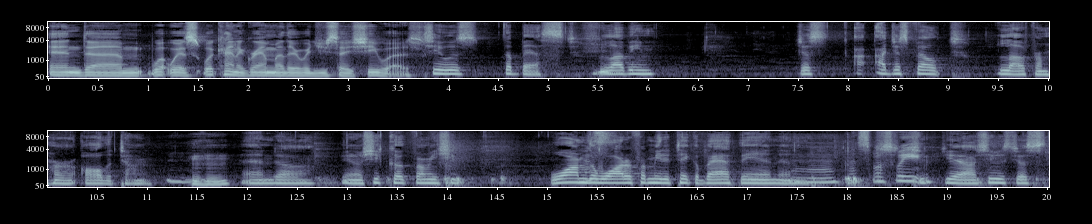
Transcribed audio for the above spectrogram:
And um, what was what kind of grandmother would you say she was? she was the best, loving. Just, I, I just felt love from her all the time. Mm-hmm. And uh, you know, she cooked for me. She warmed the water for me to take a bath in, and. Aw, that's so sweet. Yeah, she was just.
